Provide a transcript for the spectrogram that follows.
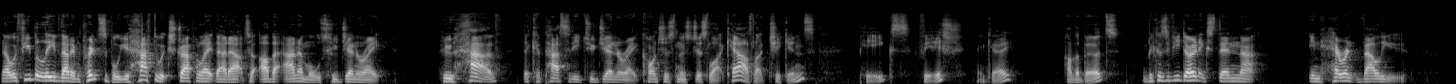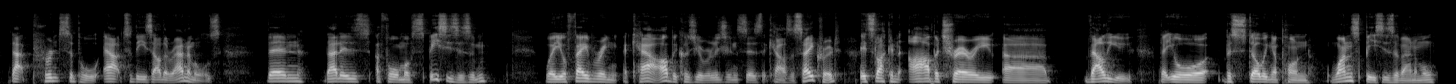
Now, if you believe that in principle, you have to extrapolate that out to other animals who generate, who have the capacity to generate consciousness just like cows, like chickens, pigs, fish, okay, other birds. Because if you don't extend that inherent value, that principle out to these other animals, then that is a form of speciesism where you're favoring a cow because your religion says that cows are sacred. It's like an arbitrary uh, value that you're bestowing upon one species of animal.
